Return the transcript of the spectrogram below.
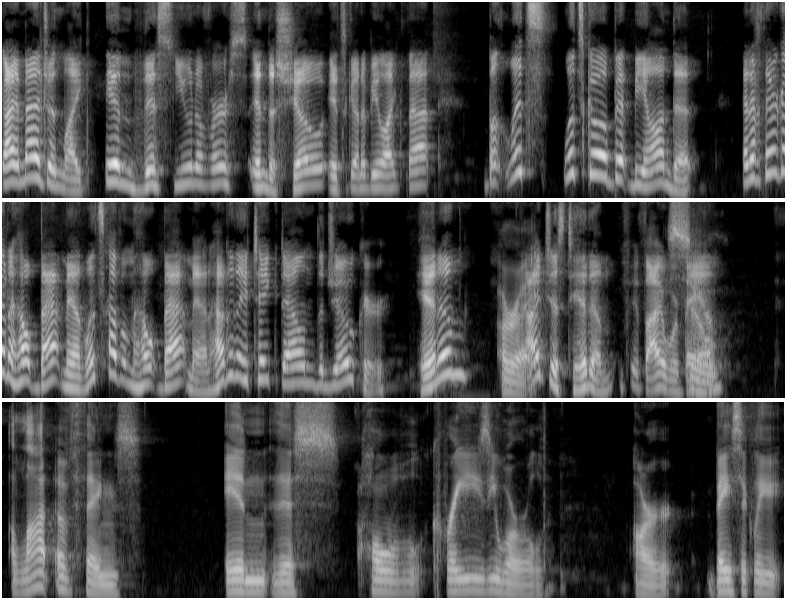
I imagine like in this universe, in the show, it's gonna be like that. But let's let's go a bit beyond it. And if they're gonna help Batman, let's have them help Batman. How do they take down the Joker? Hit him? All right. I'd just hit him if I were So, Bam. a lot of things in this whole crazy world are basically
